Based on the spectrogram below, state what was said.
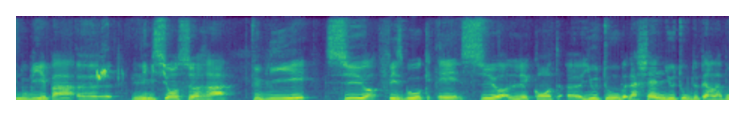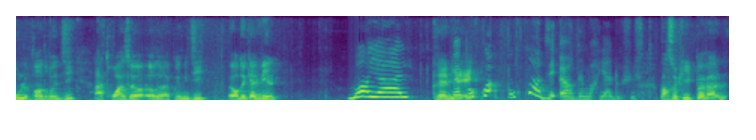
n'oubliez pas, euh, l'émission sera publiée sur Facebook et sur le compte euh, YouTube, la chaîne YouTube de Père la Boule, vendredi à 3h heure de l'après-midi. Heure de quelle ville? Montréal. Très bien. Mais pourquoi, pourquoi on dit heure de Montréal ou juste? Parce qu'ils peuvent,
